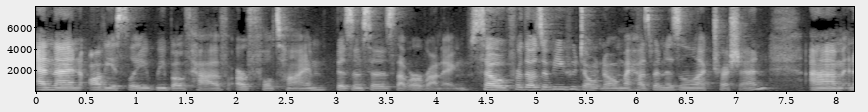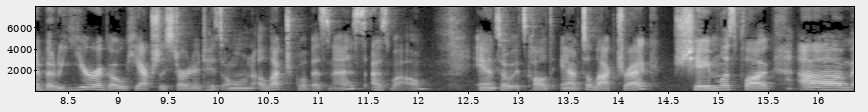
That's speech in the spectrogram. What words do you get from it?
And then obviously, we both have our full time businesses that we're running. So, for those of you who don't know, my husband is an electrician. Um, and about a year ago, he actually started his own electrical business as well. And so it's called Amped Electric, shameless plug. Um,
